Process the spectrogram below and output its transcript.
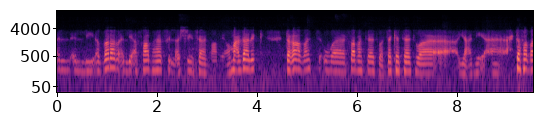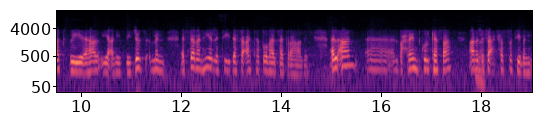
اللي الضرر اللي أصابها في العشرين سنة الماضية ومع ذلك تغاضت وصمتت وسكتت ويعني احتفظت يعني بجزء من الثمن هي التي دفعتها طول هالفترة هذه. الآن البحرين تقول كفى أنا نعم. دفعت حصتي من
